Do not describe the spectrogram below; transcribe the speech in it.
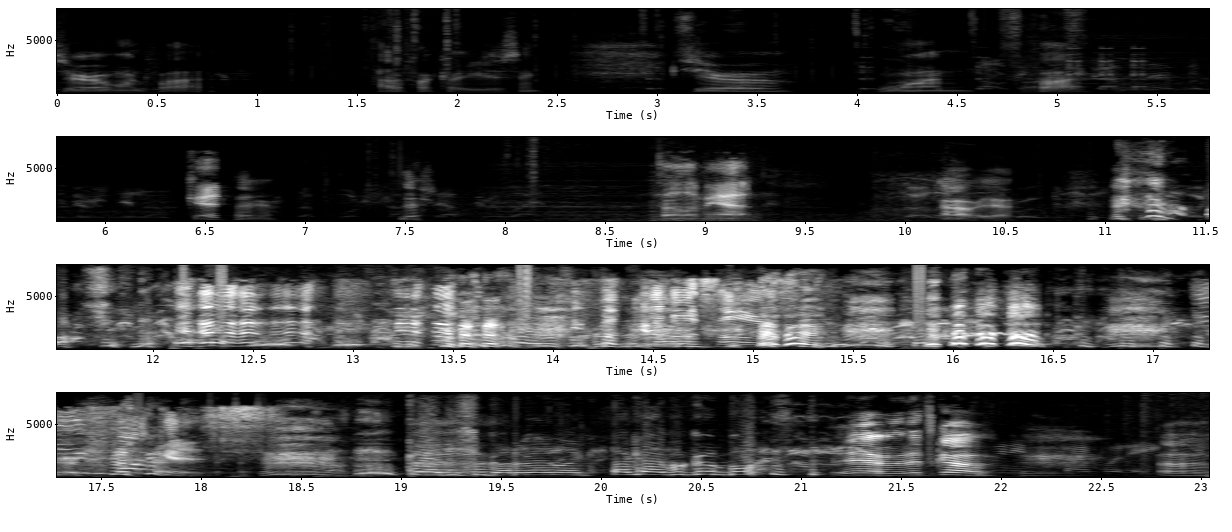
zero one five. How the fuck do I use this thing? Zero one five. Good. There you Don't let me out. Oh yeah. Oh shit. You fuckers. God, I just forgot about it. Like, okay, we're good, boys. yeah, let's go. Uh,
